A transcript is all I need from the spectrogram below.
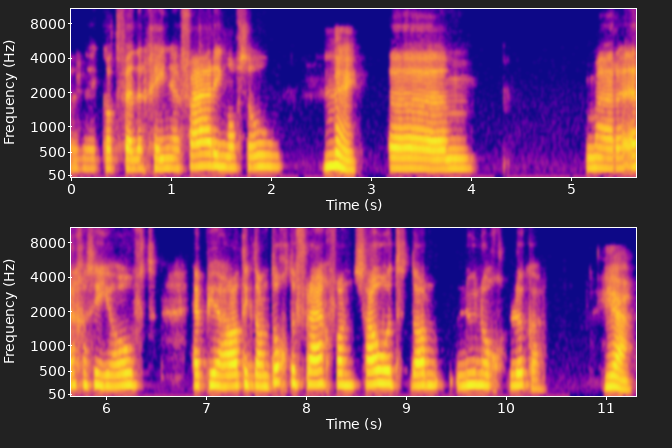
ik had verder geen ervaring of zo. nee, Ehm, maar ergens in je hoofd heb je, had ik dan toch de vraag van, zou het dan nu nog lukken? ja,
